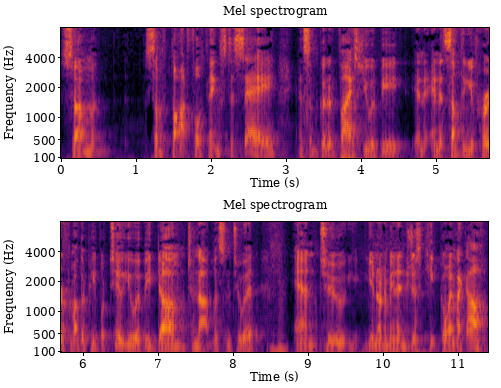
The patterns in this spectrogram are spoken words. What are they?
some some thoughtful things to say and some good advice, you would be, and, and it's something you've heard from other people too. You would be dumb to not listen to it and to, you know what I mean, and just keep going like, oh,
